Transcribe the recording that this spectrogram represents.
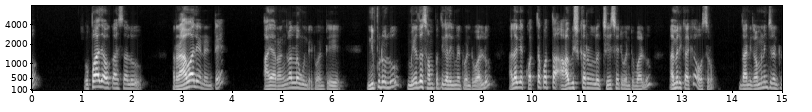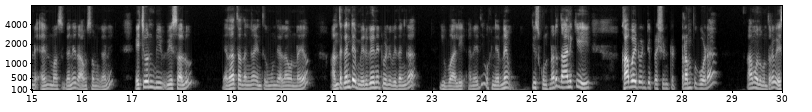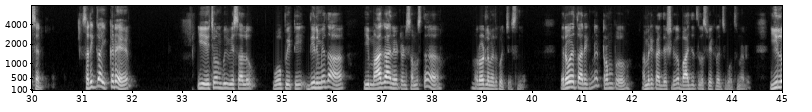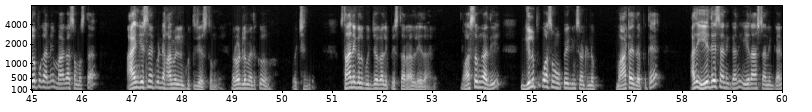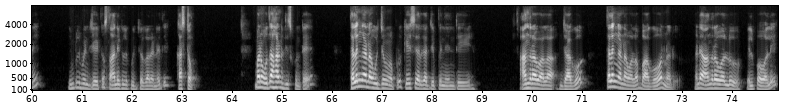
ఉపాధి అవకాశాలు రావాలి అని అంటే ఆయా రంగాల్లో ఉండేటువంటి నిపుణులు మేధో సంపత్తి కలిగినటువంటి వాళ్ళు అలాగే కొత్త కొత్త ఆవిష్కరణలు చేసేటువంటి వాళ్ళు అమెరికాకి అవసరం. దాన్ని గమనించినటువంటి ఎలన్ మాస్క్ కానీ రామస్వామి కానీ హెచ్ వన్ బి వీసాలు యథాతథంగా ఇంతకుముందు ఎలా ఉన్నాయో అంతకంటే మెరుగైనటువంటి విధంగా ఇవ్వాలి అనేది ఒక నిర్ణయం తీసుకుంటున్నారు. దానికి కాబోయేటువంటి ప్రెసిడెంట్ ట్రంప్ కూడా ఆమోదముద్ర వేశాడు. సరిగ్గా ఇక్కడే ఈ హెచ్ వన్ బి వీసాలు ఓపీటీ దీని మీద ఈ మాగా అనేటువంటి సంస్థ రోడ్ల మీదకి వచ్చేసింది. ఇరవై తారీఖున ట్రంప్ అమెరికా అధ్యక్షుడిగా బాధ్యతలు స్వీకరించబోతున్నారు. ఈ లోపుగానే మాగా సంస్థ ఆయన చేసినటువంటి హామీలను గుర్తు చేస్తుంది. రోడ్ల మీదకు వచ్చింది. స్థానికులకు ఉద్యోగాలు ఇప్పిస్తారా లేదా అని. వాస్తవంగా అది గెలుపు కోసం ఉపయోగించినటువంటి మాట తప్పితే అది ఏ దేశానికి కానీ ఏ రాష్ట్రానికి కానీ ఇంప్లిమెంట్ చేయటం స్థానికులకు ఉద్యోగాలు అనేది కష్టం. మనం ఉదాహరణ తీసుకుంటే తెలంగాణ ఉద్యమం అప్పుడు కేసీఆర్ గారు చెప్పింది ఏంటి? ఆంధ్ర వాళ్ళ జాగో తెలంగాణ వాళ్ళ బాగో అన్నాడు అంటే ఆంధ్ర వాళ్ళు వెళ్ళిపోవాలి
